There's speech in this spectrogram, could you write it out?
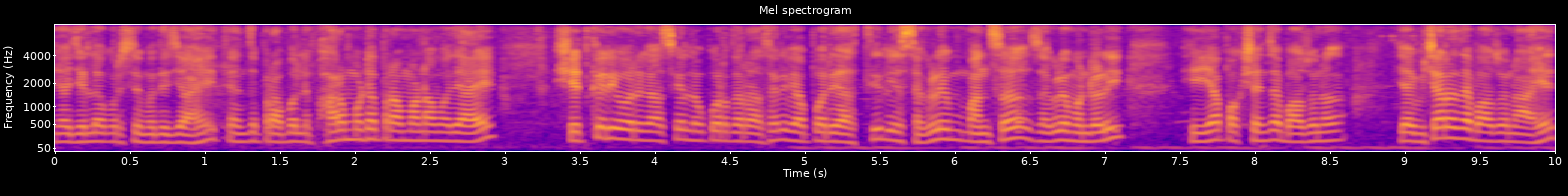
या जिल्हा परिषदेमध्ये जे आहे त्यांचं प्राबल्य फार मोठ्या प्रमाणामध्ये आहे. शेतकरी वर्ग असेल नोकरदार असेल व्यापारी असतील हे सगळे माणसं सगळे मंडळी ही या पक्षांच्या बाजूनं या विचाराच्या बाजूनं आहेत.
